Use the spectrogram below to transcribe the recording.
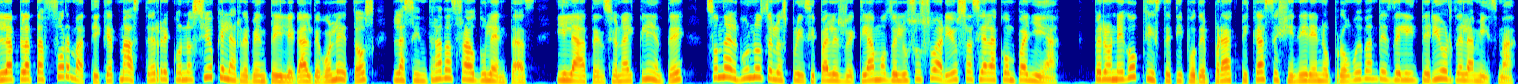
La plataforma Ticketmaster reconoció que la reventa ilegal de boletos, las entradas fraudulentas y la atención al cliente son algunos de los principales reclamos de los usuarios hacia la compañía, pero negó que este tipo de prácticas se generen o promuevan desde el interior de la misma.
